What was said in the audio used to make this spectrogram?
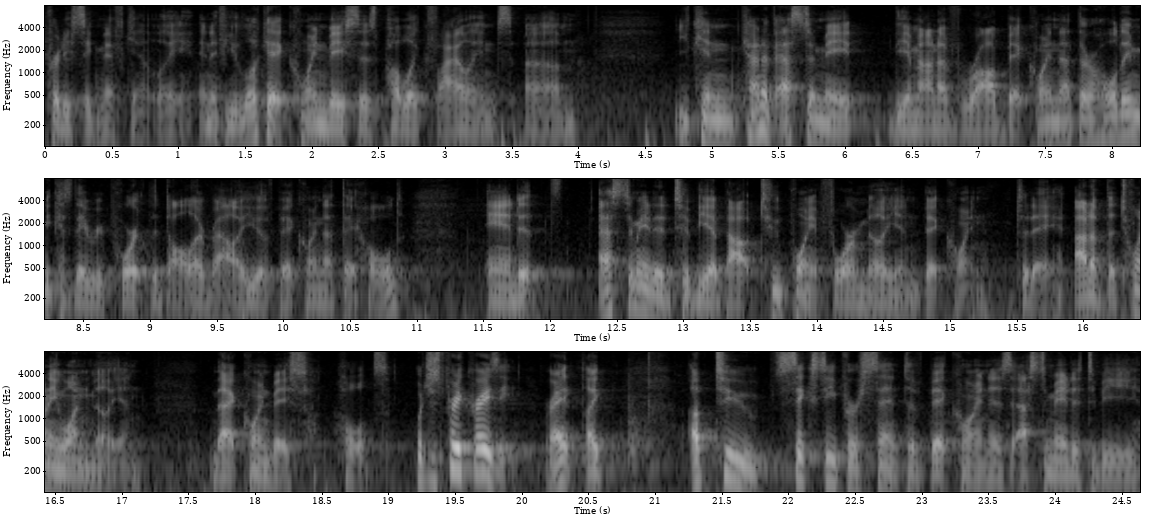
pretty significantly. And if you look at Coinbase's public filings, um, you can kind of estimate the amount of raw Bitcoin that they're holding because they report the dollar value of Bitcoin that they hold, and it's estimated to be about 2.4 million Bitcoin today out of the 21 million that Coinbase holds, which is pretty crazy, right? Like up to 60% of Bitcoin is estimated to be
